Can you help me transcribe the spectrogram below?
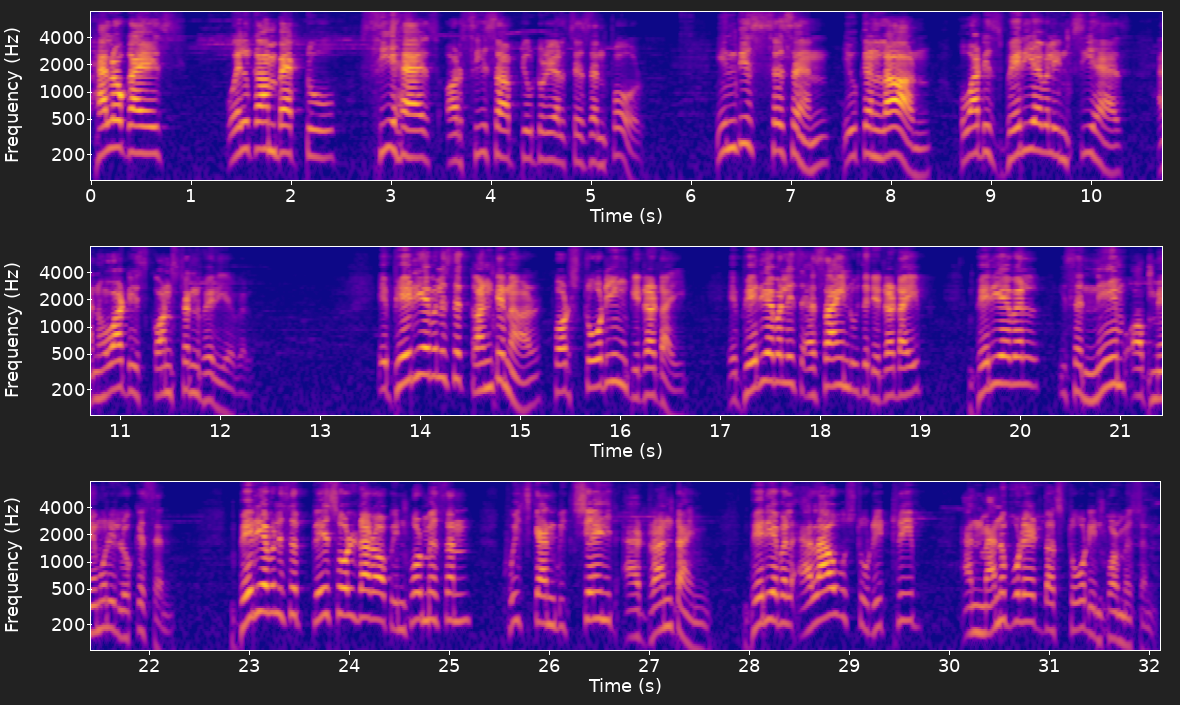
Hello guys, welcome back to C Hash or C Sharp tutorial session 4. In this session, you can learn what is variable in C Hash and what is constant variable. A variable is a container for storing data type. A variable is assigned with a data type. Variable is a name of memory location. Variable is a placeholder of information which can be changed at runtime. Variable allows to retrieve and manipulate the stored information.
